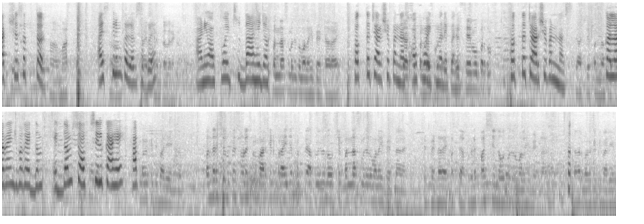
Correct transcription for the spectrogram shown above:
सातशे सत्तर. आईस्क्रीम कलर सगळे. आणि ऑफ व्हाईट सुद्धा आहे ज्या पन्नासमध्ये तुम्हाला ही भेटणार आहे. फक्त चारशे पन्नास ऑफ व्हाईटमध्ये. पण फक्त चारशे पन्नास. कलर रेंज बघा एकदम एकदम सॉफ्ट सिल्क आहे. हा किती पंधराशे रुपये सोळाशे रुपये मार्केट प्राइस आहे. फक्त आपल्याकडे नऊशे पन्नासमध्ये तुम्हाला ही भेटणार आहे. भेटणार आहे फक्त आपल्याकडे पाचशे नव्वदमध्ये तुम्हाला ही भेटणार आहे. कलर बघा किती भारी आहे.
